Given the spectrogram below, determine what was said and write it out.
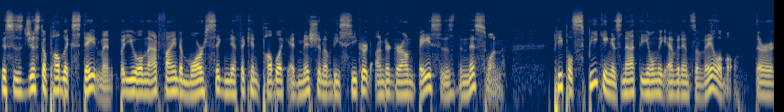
This is just a public statement, but you will not find a more significant public admission of these secret underground bases than this one. People speaking is not the only evidence available. There are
